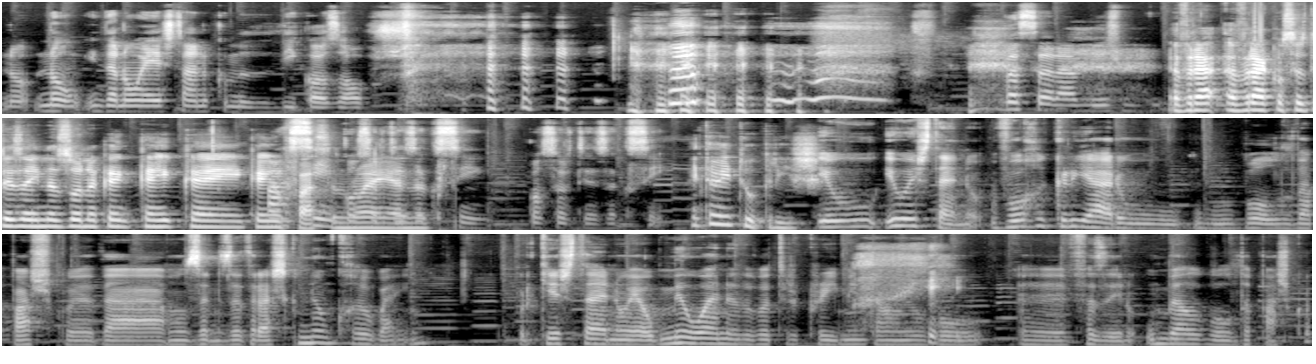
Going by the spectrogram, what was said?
não, não, ainda não é este ano que me dedico aos ovos. Passará mesmo. Haverá, haverá com certeza aí na zona quem, quem, quem, quem ah, o faça, sim, não é, Ana? Que sim. Com certeza que sim. Então e tu, Cris? Eu, eu este ano vou recriar o, o bolo da Páscoa de há uns anos atrás que não correu bem. Porque este ano é o meu ano do buttercream, então eu vou uh, fazer um belo bolo da Páscoa.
